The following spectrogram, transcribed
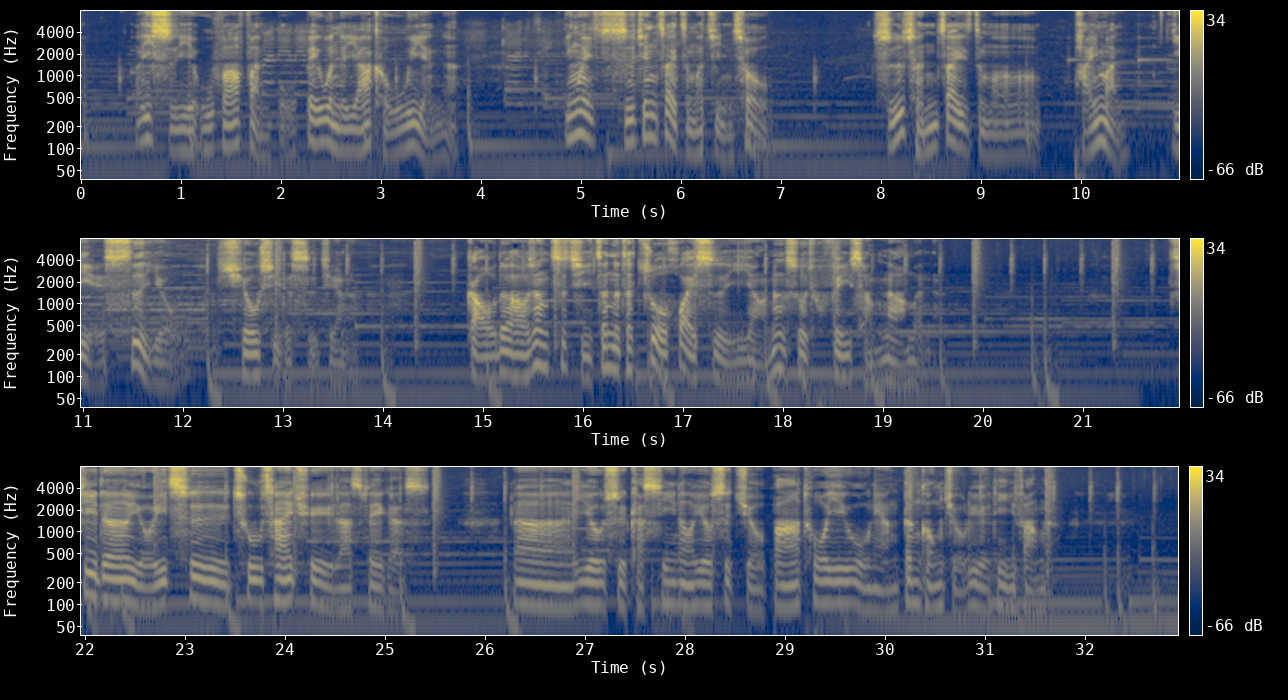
一时也无法反驳，被问得哑口无言呢。因为时间再怎么紧凑，时辰再怎么排满，也是有休息的时间了。搞得好像自己真的在做坏事一样，那个时候就非常纳闷了。记得有一次出差去拉斯维加斯，那又是 casino，又是酒吧，脱衣舞娘，灯红酒绿的地方了。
